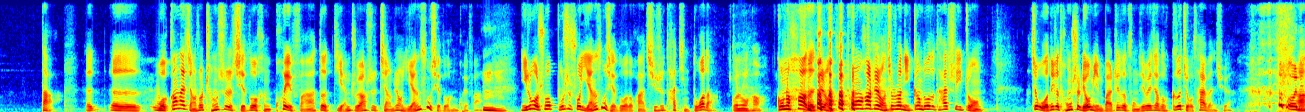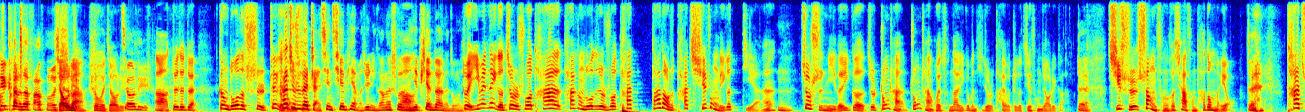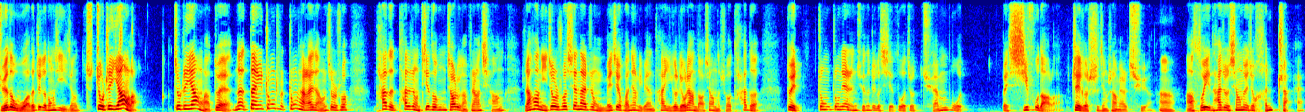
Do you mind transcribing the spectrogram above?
大。呃呃，我刚才讲说城市写作很匮乏的点，主要是讲这种严肃写作很匮乏。嗯你如果说不是说严肃写作的话，其实它挺多的。公众号，公众号的这种公众号这种，就是说你更多的它是一种，就我那个同事刘敏把这个总结为叫做割韭菜文学 我那天看了他发朋友圈，焦虑是吧，社会焦虑。焦虑，啊，对对对，更多的是这个，他就是在展现切片嘛，就你刚才说的那些啊片段的东西。，对，因为那个就是说他他更多的就是说他他倒是他切中了一个点，嗯，就是你的一个就是中产中产会存在的一个问题，就是他有这个阶层焦虑感。对其实上层和下层他都没有，对，他觉得我的这个东西已经就这样了，就这样了。对，那但于中产中产来讲呢，就是说他的他的这种阶层焦虑感非常强。然后你就是说现在这种媒介环境里边，他一个流量导向的时候，他的对中中间人群的这个写作就全部被吸附到了这个事情上面去啊，啊，所以它就相对就很窄。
